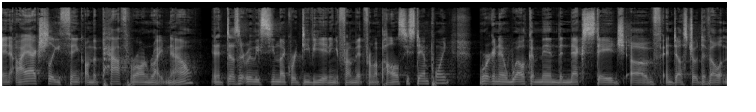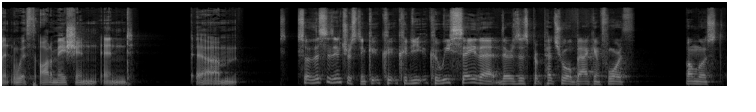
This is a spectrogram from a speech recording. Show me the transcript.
And I actually think on the path we're on right now, and it doesn't really seem like we're deviating from it from a policy standpoint, we're going to welcome in the next stage of industrial development with automation and. Um, so this is interesting. Could, could, could you could we say that there's this perpetual back and forth, almost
